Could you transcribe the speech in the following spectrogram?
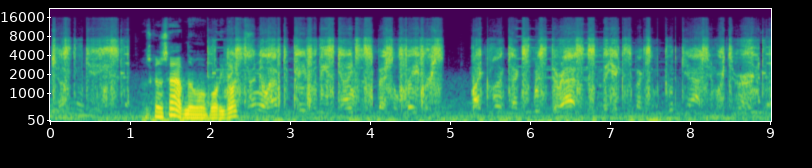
Just in case. I was gonna say I have no more body Next bags. time you'll have to pay for these kinds of special favors. My contacts risk their asses and they expect some good cash in return.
